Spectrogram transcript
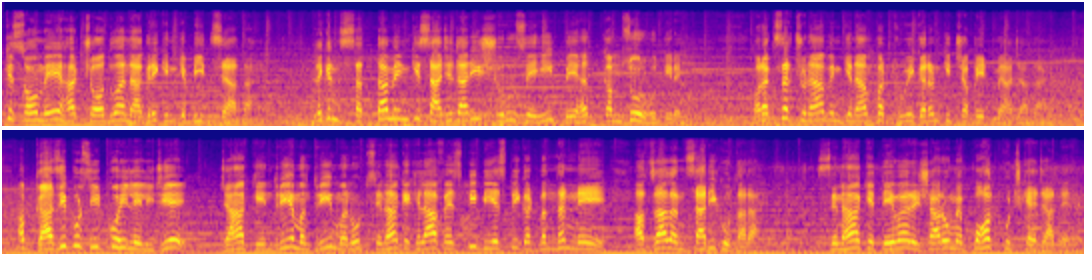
के सौ में हर चौदवा नागरिक इनके बीच से आता है। लेकिन सत्ता में इनकी साझेदारी शुरू से ही बेहद कमज़ोर होती रही है और अक्सर चुनाव इनके नाम पर ध्रुवीकरण की चपेट में आ जाता है। अब गाजीपुर सीट को ही ले लीजिए, जहाँ केंद्रीय मंत्री मनोज सिन्हा के खिलाफ एसपी, बीएसपी गठबंधन ने अफजाल अंसारी को उतारा है। सिन्हा के तेवर इशारों में बहुत कुछ कह जाते हैं।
